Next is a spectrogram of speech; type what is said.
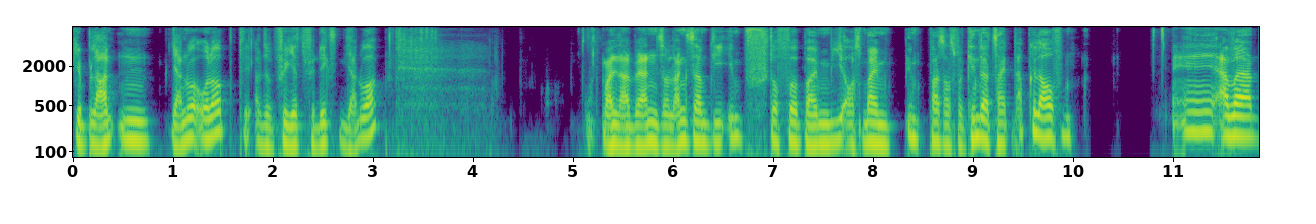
geplanten Januarurlaub, also für jetzt für nächsten Januar. Weil da werden so langsam die Impfstoffe bei mir aus meinem Impfpass aus meinen Kinderzeiten abgelaufen. Äh, aber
